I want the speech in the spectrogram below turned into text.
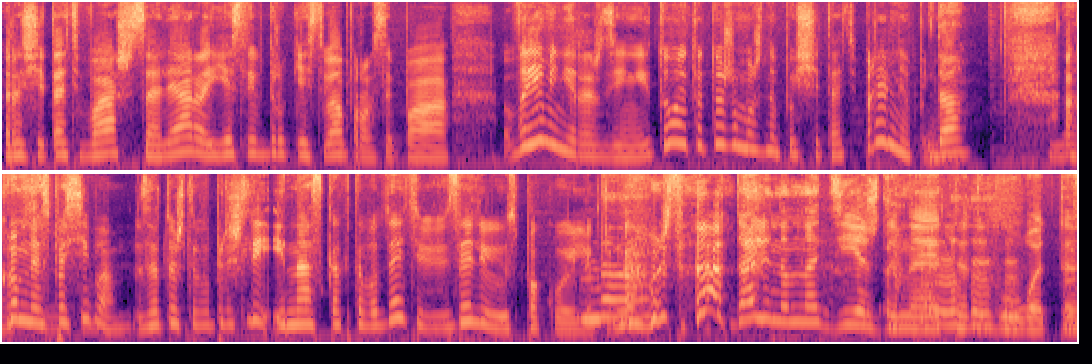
рассчитать ваш соляр. А Если вдруг есть вопросы по времени рождения, то это тоже можно посчитать. Правильно я понимаю? Да. Огромное спасибо за то, что вы пришли и нас как-то, вот знаете, взяли и успокоили. Да. Потому что Дали нам надежды на этот год. Ну.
